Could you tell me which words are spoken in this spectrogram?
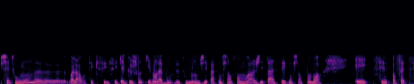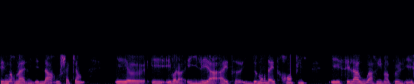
chez tout le monde. Euh, voilà, c'est, c'est, quelque chose qui est dans la bouche de tout le monde. J'ai pas confiance en moi, j'ai pas assez confiance en moi. Et c'est, en fait, c'est normal. Il est là en chacun. Et, euh, et, et, voilà. Et il est à, à, être, il demande à être rempli. Et c'est là où arrivent un peu les,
